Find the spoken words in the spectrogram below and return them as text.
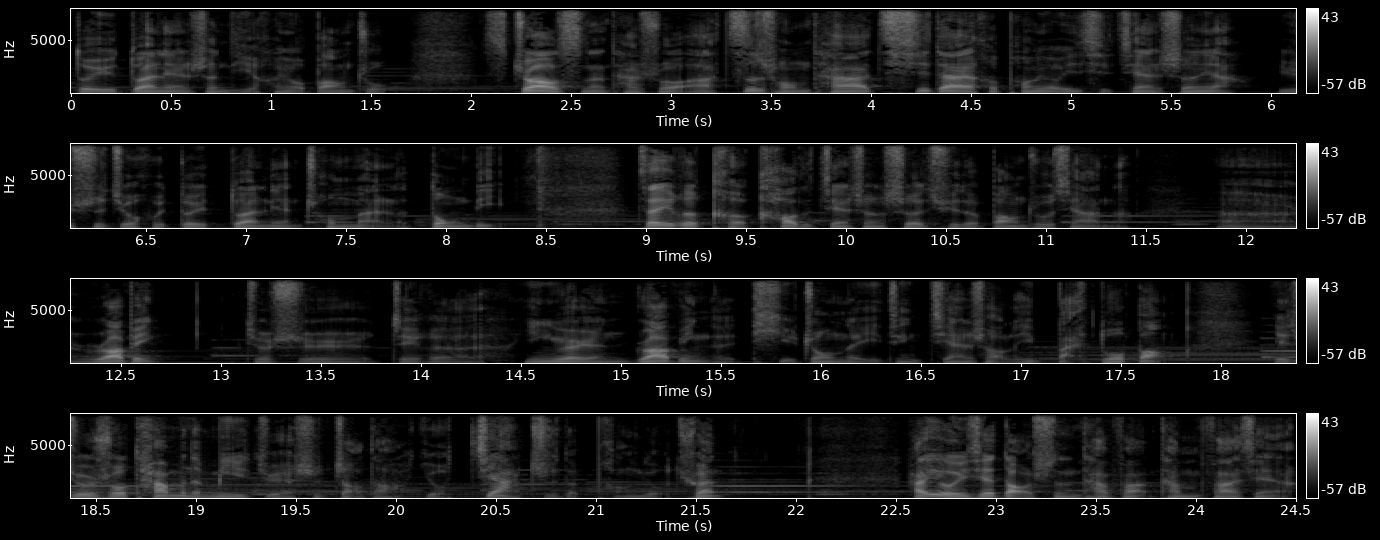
对于锻炼身体很有帮助。Strauss 呢，他说啊，自从他期待和朋友一起健身呀，于是就会对锻炼充满了动力。在一个可靠的健身社区的帮助下呢，呃，Robin 就是这个音乐人 Robin 的体重呢已经减少了一百多磅，也就是说他们的秘诀是找到有价值的朋友圈。还有一些导师呢，他发他们发现啊，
